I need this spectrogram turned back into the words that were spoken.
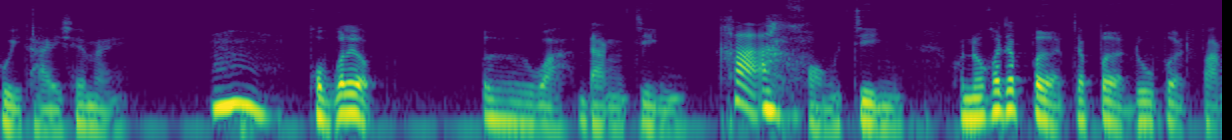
คุยไทยใช่ไหมอืมผมก็เลยแบบเออว่ะดังจริงค่ะของจริง คนนู้นเขาจะเปิดจะเปิดดูเปิดฟัง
